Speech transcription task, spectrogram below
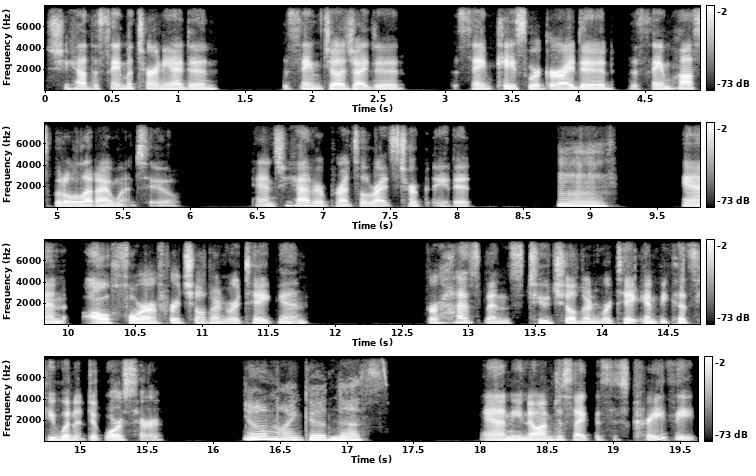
she had the same attorney I did, the same judge I did, the same caseworker I did, the same hospital that I went to. And she had her parental rights terminated. Mm. And all four of her children were taken. Her husband's two children were taken because he wouldn't divorce her. Oh my goodness. And, you know, I'm just like, this is crazy.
